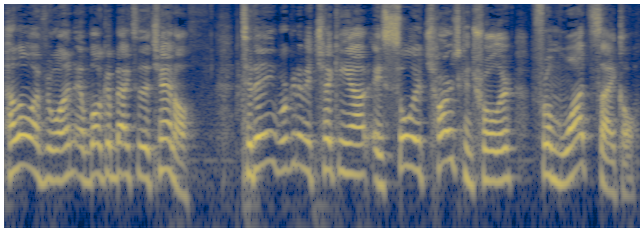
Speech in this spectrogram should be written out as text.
Hello everyone and welcome back to the channel. Today we're going to be checking out a solar charge controller from WattCycle.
